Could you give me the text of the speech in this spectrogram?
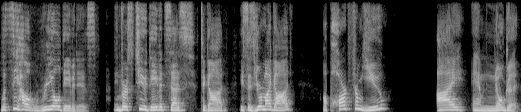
Let's see how real David is. In verse 2, David says to God, He says, You're my God. Apart from you, I am no good.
